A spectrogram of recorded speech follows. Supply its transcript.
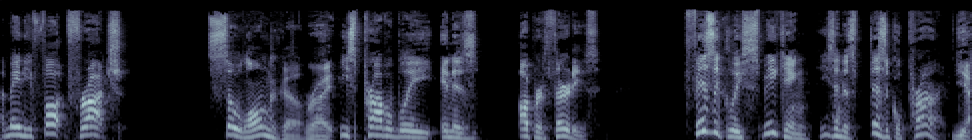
I mean, he fought Froch so long ago. Right. He's probably in his upper 30s. Physically speaking, he's in his physical prime. Yeah.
